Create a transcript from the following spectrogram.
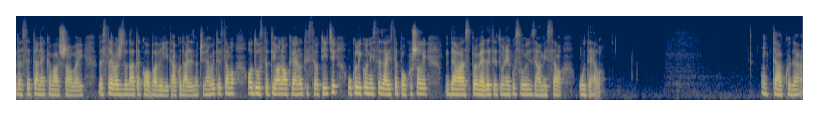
da se ta neka vaša, ovaj, da se vaš zadatak obavi i tako dalje. Znači nemojte samo odustati, ono, okrenuti se, otići, ukoliko niste zaista pokušali da sprovedete tu neku svoju zamisao u delo. Tako da,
